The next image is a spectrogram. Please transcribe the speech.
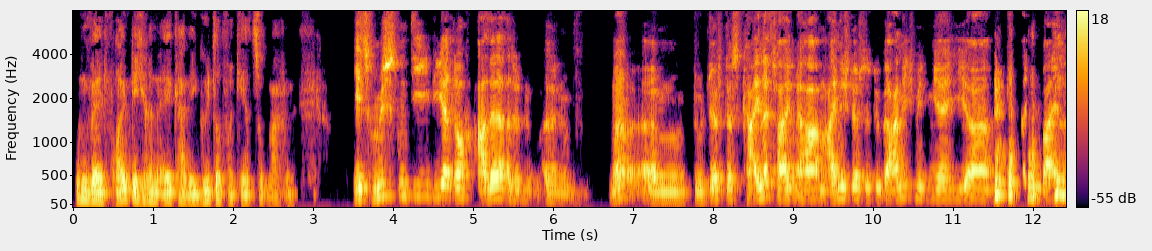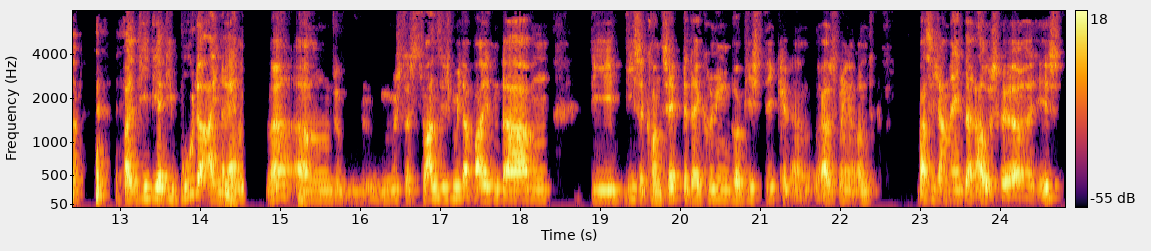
umweltfreundlicheren Lkw-Güterverkehr zu machen. Jetzt müssten die wir doch alle, also, also Ne, ähm, du dürftest keine Zeit mehr haben. Eigentlich dürftest du gar nicht mit mir hier sprechen, weil, weil die dir die Bude einrennen. Ne? Ähm, du müsstest 20 Mitarbeitende haben, die diese Konzepte der grünen Logistik äh, rausbringen. Und was ich am Ende raushöre, ist,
